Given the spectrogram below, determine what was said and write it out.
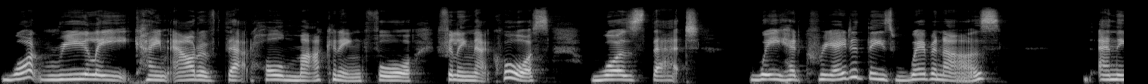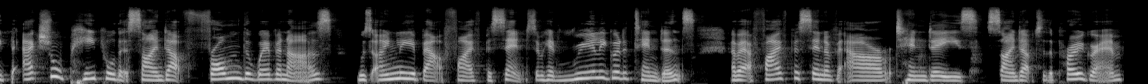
what really came out of that whole marketing for filling that course was that we had created these webinars and the actual people that signed up from the webinars was only about 5%. So we had really good attendance. About 5% of our attendees signed up to the program.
